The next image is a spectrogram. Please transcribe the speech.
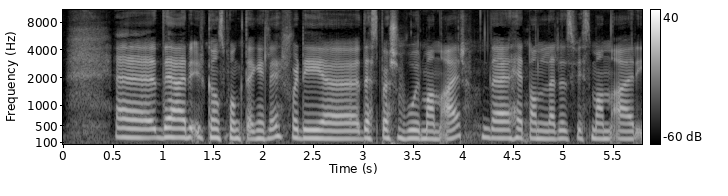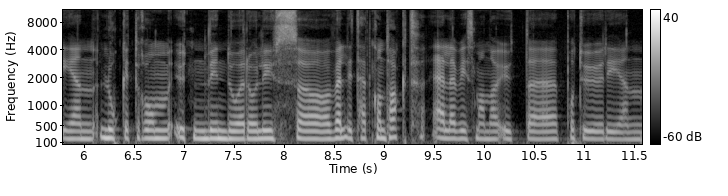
eh, det er utgangspunkt, egentlig, fordi eh, det spørs hvor man er. Det er helt annerledes hvis man er i en lukket rom uten vinduer og lys og veldig tett kontakt, eller hvis man er ute på tur i en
